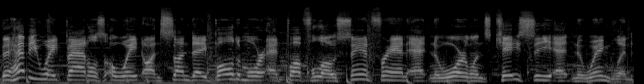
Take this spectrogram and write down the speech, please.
The heavyweight battles await on Sunday Baltimore at Buffalo, San Fran at New Orleans, KC at New England,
